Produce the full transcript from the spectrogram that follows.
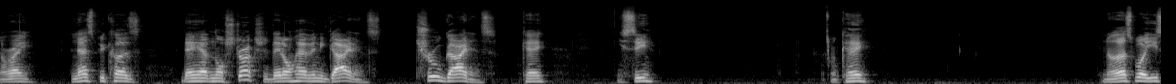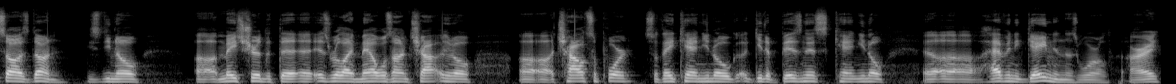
All right? And that's because they have no structure. They don't have any guidance, true guidance. Okay, you see. Okay. You know that's what Esau has done. He's you know uh, made sure that the uh, Israelite male was on child you know uh, uh, child support so they can you know get a business, can you know uh, uh, have any gain in this world. All right.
